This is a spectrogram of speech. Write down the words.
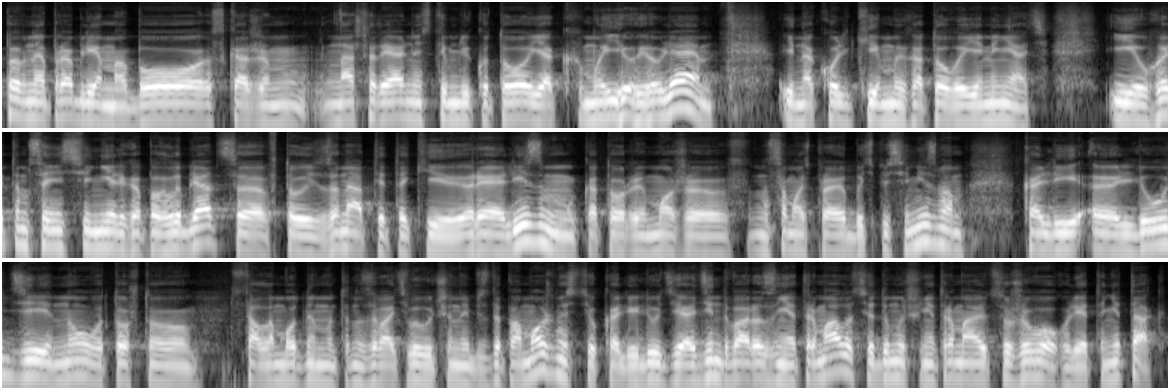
пэўная праблема бо скажем наша рэальнасць тым ліку то як мы уяўляем і наколькі мы гатовыя мяняць. І ў гэтым сэнсе нельга паглыбляцца в той занадты такі рэалізм который можа на самой справе быць песімізмам калі людзі ну вот то что стало модным это называть вывучанай бездапаможнасцю калі людзі один-два раза не атрымалася думаю что не атрымаюцца ўжо ввогуле это не так.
